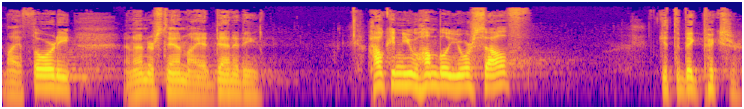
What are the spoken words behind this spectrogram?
my authority and understand my identity. How can you humble yourself? Get the big picture.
